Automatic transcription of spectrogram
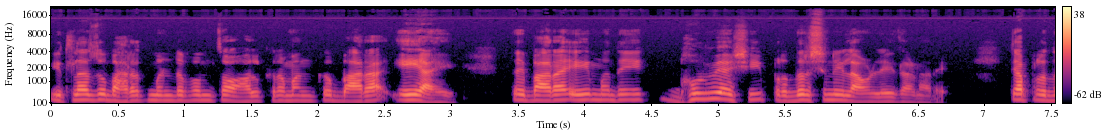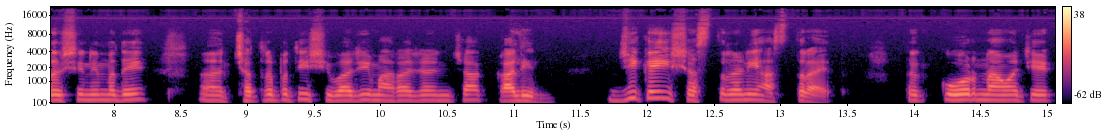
इथला जो भारत मंडपमचा हॉल क्रमांक बारा ए आहे तर बारा ए मध्ये एक भव्य अशी प्रदर्शनी लावली जाणार आहे. त्या प्रदर्शनीमध्ये छत्रपती शिवाजी महाराजांच्या कालीन जी काही शस्त्र आणि अस्त्र आहेत तर कोर नावाची एक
